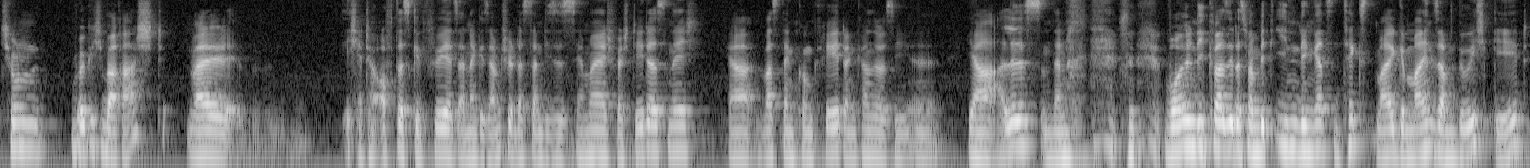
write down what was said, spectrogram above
schon wirklich überrascht, weil ich hatte oft das Gefühl jetzt an der Gesamtschule, dass dann dieses, hör mal, ich verstehe das nicht. Ja, was denn konkret? Dann kann sowas wie, äh, ja, alles. Und dann wollen die quasi, dass man mit ihnen den ganzen Text mal gemeinsam durchgeht.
